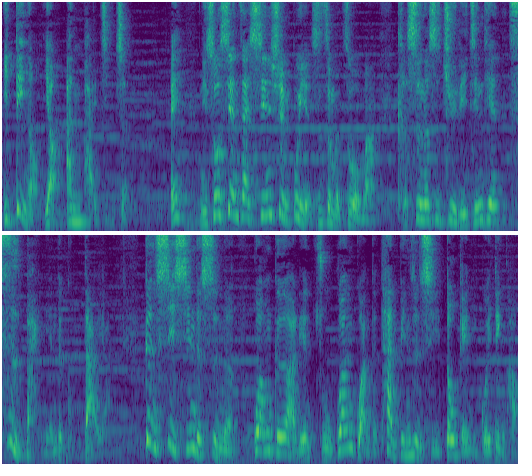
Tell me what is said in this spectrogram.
一定哦要安排急诊。哎，你说现在新训不也是这么做吗？可是呢，是距离今天四百年的古代呀。更细心的是呢，光哥啊，连主官馆的探病日期都给你规定好。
